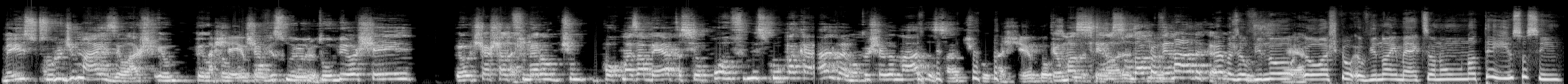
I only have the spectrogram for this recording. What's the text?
meio escuro demais, eu acho. Eu, pelo, pelo Achei que eu tinha visto no escuro. YouTube, eu achei. Eu tinha achado que o filme era um, um pouco mais aberto, assim. Eu, porra, o filme é escuro pra caralho, velho. Não tô enxergando nada, sabe? Tipo, Achei um pouco tem umas escuro, tem cenas que não dá pra ver nada, cara. É, mas eu vi no. É. Eu acho que eu, eu vi no IMAX, eu não notei isso assim.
